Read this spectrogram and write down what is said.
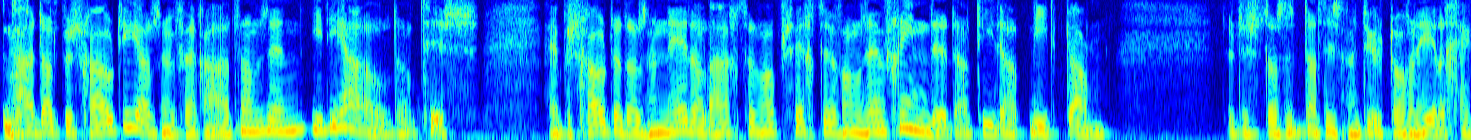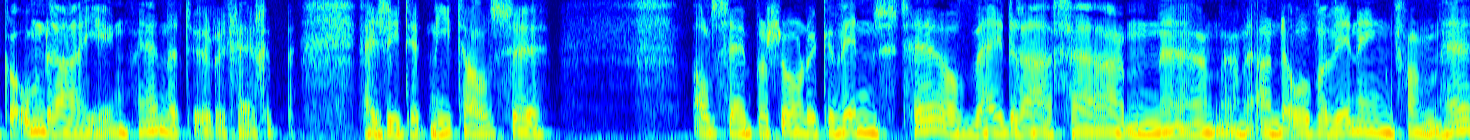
Maar dat beschouwt hij als een verraad aan zijn ideaal. Dat is, hij beschouwt dat als een nederlaag ten opzichte van zijn vrienden... dat hij dat niet kan. Dus dat is, dat is natuurlijk toch een hele gekke omdraaiing. Hè? Natuurlijk, hij, hij ziet het niet als... Uh, als zijn persoonlijke winst hè, of bijdrage aan, aan, aan de overwinning van, hè,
